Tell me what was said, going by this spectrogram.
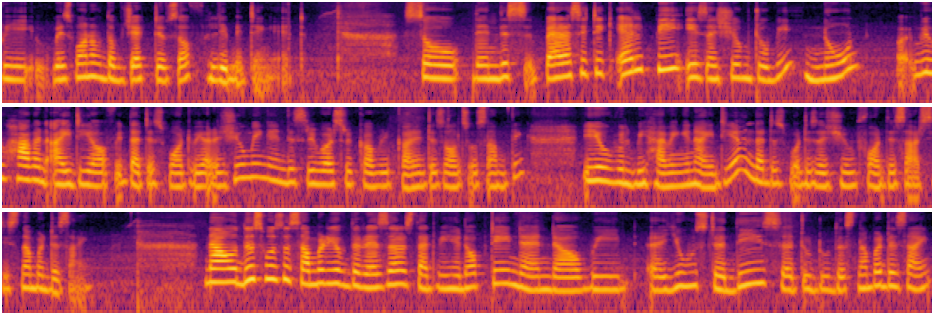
we is one of the objectives of limiting it. So, then this parasitic LP is assumed to be known uh, you have an idea of it that is what we are assuming and this reverse recovery current is also something you will be having an idea and that is what is assumed for this RC snubber design. Now this was a summary of the results that we had obtained and uh, we uh, used uh, these uh, to do the snubber design.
